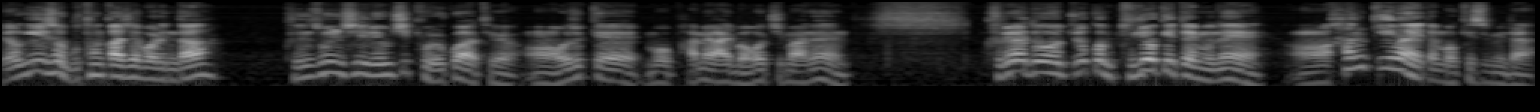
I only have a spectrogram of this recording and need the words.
여기서 무탄까지 해버린다? 근손실이 솔직히 올 것 같아요. 어, 어저께 뭐 밤에 많이 먹었지만은, 그래도 조금 두렵기 때문에 어, 한 끼만 일단 먹겠습니다.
